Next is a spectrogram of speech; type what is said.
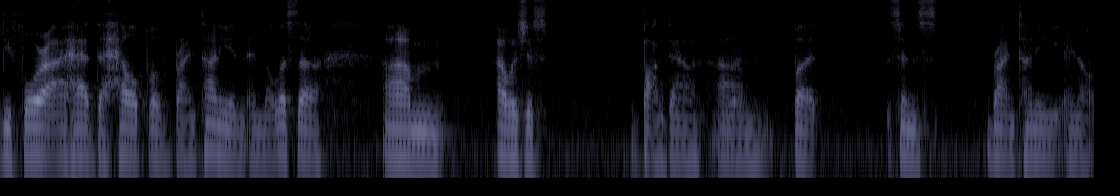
before I had the help of Brian Tunney and, and Melissa, um, I was just bogged down. Um, Right. But since Brian Tunney, you know,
